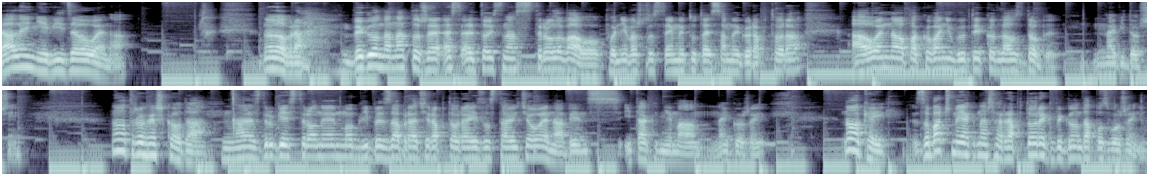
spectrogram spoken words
Dalej nie widzę Owena. No dobra, wygląda na to, że SL Toys nas strollowało, ponieważ dostajemy tutaj samego Raptora, a Owen na opakowaniu był tylko dla ozdoby. Najwidoczniej. No trochę szkoda, ale z drugiej strony mogliby zabrać Raptora i zostawić Owena, więc i tak nie ma najgorzej. No okej, zobaczmy jak nasz Raptorek wygląda po złożeniu.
